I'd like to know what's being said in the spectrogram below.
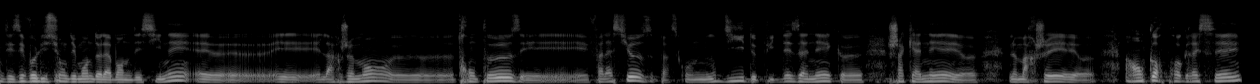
des évolutions du monde de la bande dessinée euh, est largement euh, trompeuse et fallacieuse, parce qu'on nous dit depuis des années que chaque année, euh, le marché a encore progressé,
